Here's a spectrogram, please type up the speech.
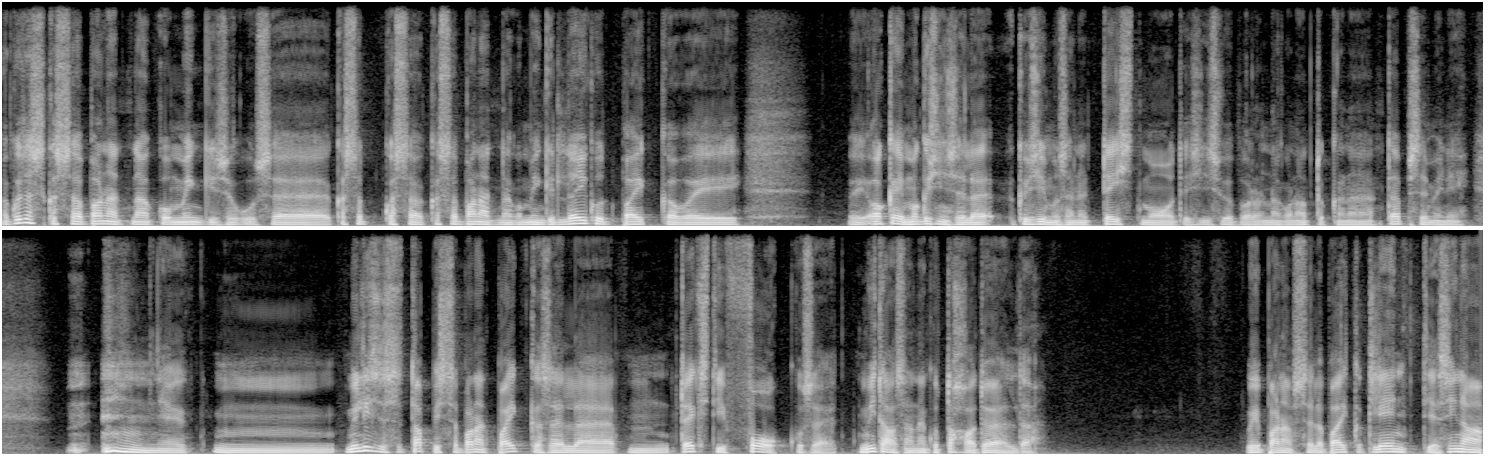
aga kuidas, kas sa paned nagu mingisuguse, kas sa, kas sa, kas sa paned nagu mingid lõigud paika või, või okei okay,, ma küsin selle küsimuse nüüd teistmoodi, siis võib-olla nagu natukene täpsemini mm, millises etapis sa paned paika selle mm, teksti fookuse, et mida sa nagu tahad öelda? Või paneb selle paika klient ja sina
